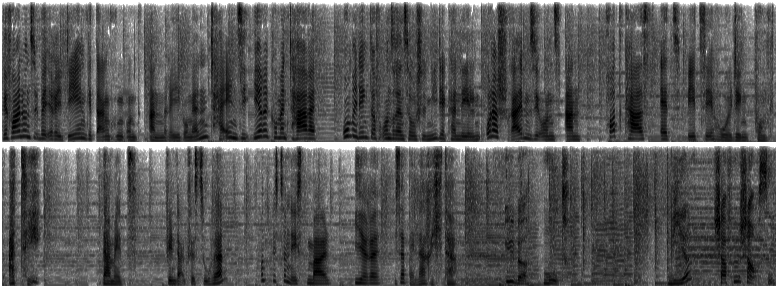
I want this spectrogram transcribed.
Wir freuen uns über Ihre Ideen, Gedanken und Anregungen. Teilen Sie Ihre Kommentare unbedingt auf unseren Social-Media-Kanälen oder schreiben Sie uns an podcast.bcholding.at. Damit vielen Dank fürs Zuhören und bis zum nächsten Mal. Ihre Isabella Richter. Übermut. Wir schaffen Chancen.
